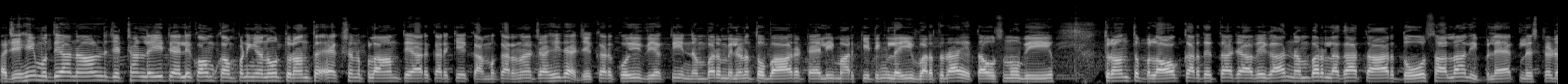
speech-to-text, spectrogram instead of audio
ਅਜਿਹੇ ਮੁੱਦਿਆਂ ਨਾਲ ਨਜਿੱਠਣ ਲਈ ਟੈਲੀਕਾਮ ਕੰਪਨੀਆਂ ਨੂੰ ਤੁਰੰਤ ਐਕਸ਼ਨ ਪਲਾਨ ਤਿਆਰ ਕਰਕੇ ਕੰਮ ਕਰਨਾ ਚਾਹੀਦਾ ਹੈ। ਜੇਕਰ ਕੋਈ ਵਿਅਕਤੀ ਨੰਬਰ ਮਿਲਣ ਤੋਂ ਬਾਅਦ ਟੈਲੀ ਮਾਰਕੀਟਿੰਗ ਲਈ ਵਰਤਦਾ ਹੈ, ਤਾਂ ਉਸ ਨੂੰ ਵੀ ਤੁਰੰਤ ਬਲੌਕ ਕਰ ਦਿੱਤਾ ਜਾਵੇਗਾ। ਨੰਬਰ ਲਗਾਤਾਰ 2 ਸਾਲਾਂ ਲਈ ਬਲੈਕ ਲਿਸਟਡ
